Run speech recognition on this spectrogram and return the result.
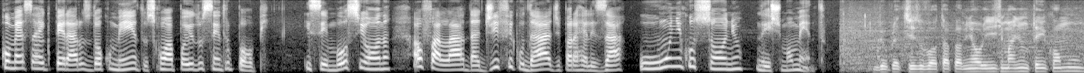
começa a recuperar os documentos com o apoio do Centro Pop. E se emociona ao falar da dificuldade para realizar o único sonho neste momento. Eu preciso voltar para a minha origem, mas não tem como.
